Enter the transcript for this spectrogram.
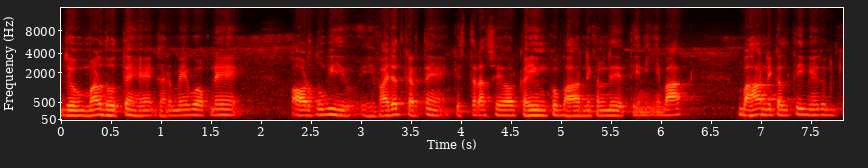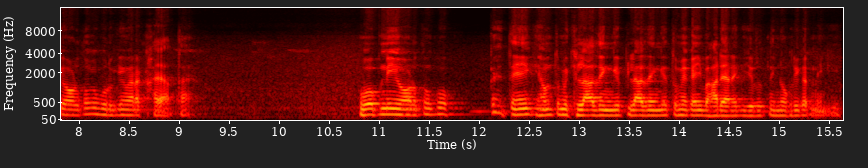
जो मर्द होते हैं घर में, वो अपने औरतों की हिफाजत करते हैं। किस तरह से और कहीं उनको बाहर निकलने देती नहीं है। बाहर बाहर निकलती भी हैं तो उनकी औरतों को बुरके में रखा जाता है। वो अपनी औरतों को कहते हैं कि हम तुम्हें खिला देंगे, पिला देंगे, तुम्हें कहीं बाहर जाने की ज़रूरत नहीं, नौकरी करने की।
